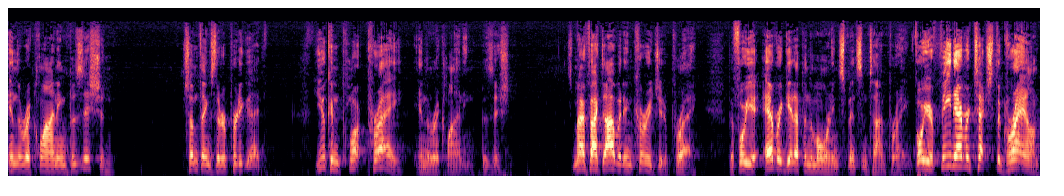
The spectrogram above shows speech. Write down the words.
in the reclining position. Some things that are pretty good. You can pray in the reclining position. As a matter of fact, I would encourage you to pray. Before you ever get up in the morning, spend some time praying. Before your feet ever touch the ground,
